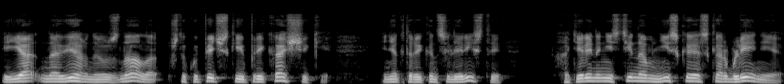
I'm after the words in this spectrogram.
и я, наверное, узнала, что купеческие приказчики и некоторые канцеляристы хотели нанести нам низкое оскорбление,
